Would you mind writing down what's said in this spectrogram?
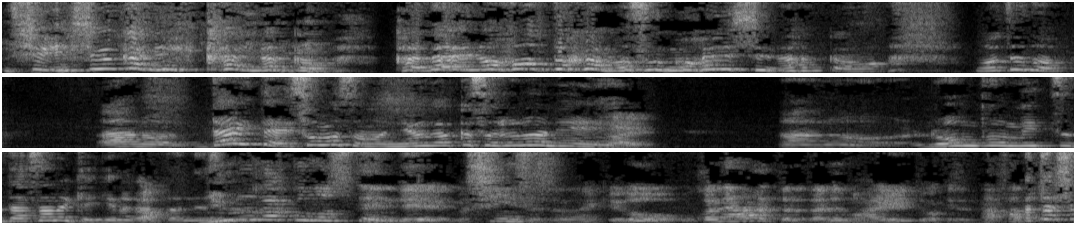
て、し1週間に1回なんか、課題の本とかもすごいし、なんかもう、もうちょっと、あの、大体そもそも入学するのに、はいあの、論文3つ出さなきゃいけなかったんです。入よ。学の時点でまあ審査じゃないけどお金払ったら誰でも入れるってわけじゃなかった。私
